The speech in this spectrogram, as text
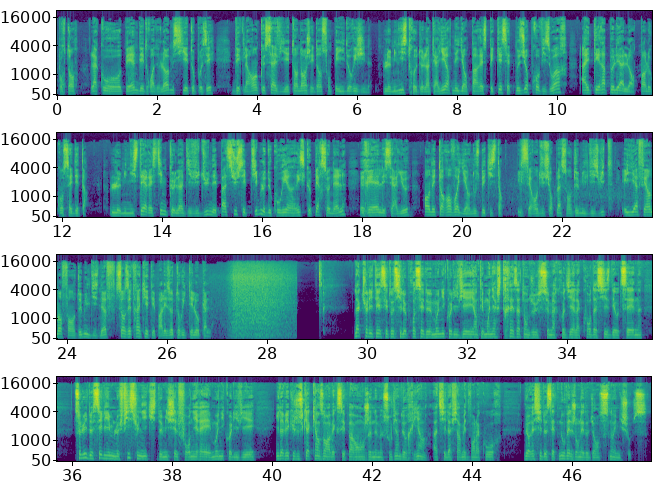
Pourtant, la Cour européenne des droits de l'homme s'y est opposée, déclarant que sa vie est en danger dans son pays d'origine. Le ministre de l'Intérieur, n'ayant pas respecté cette mesure provisoire, a été rappelé à l'ordre par le Conseil d'État. Le ministère estime que l'individu n'est pas susceptible de courir un risque personnel, réel et sérieux, en étant renvoyé en Ouzbékistan. Il s'est rendu sur place en 2018 et y a fait un enfant en 2019 sans être inquiété par les autorités locales. L'actualité, c'est aussi le procès de Monique Olivier et un témoignage très attendu ce mercredi à la cour d'assises des Hauts-de-Seine. Celui de Sélim, le fils unique de Michel Fourniret et Monique Olivier. Il a vécu jusqu'à 15 ans avec ses parents. Je ne me souviens de rien, a-t-il affirmé devant la cour. Le récit de cette nouvelle journée d'audience, Noémie Schulz.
